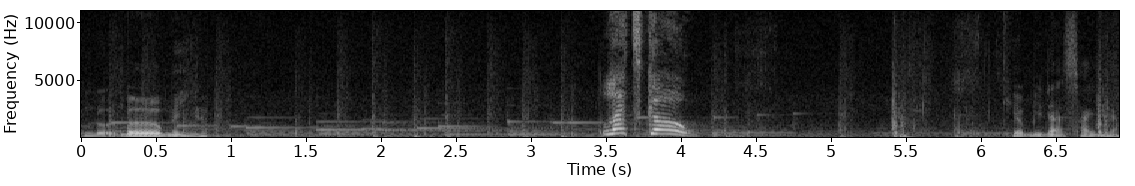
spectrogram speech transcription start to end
Đồng đội bơ mình rồi. Let's go. Kiếm ít đạn xanh đã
